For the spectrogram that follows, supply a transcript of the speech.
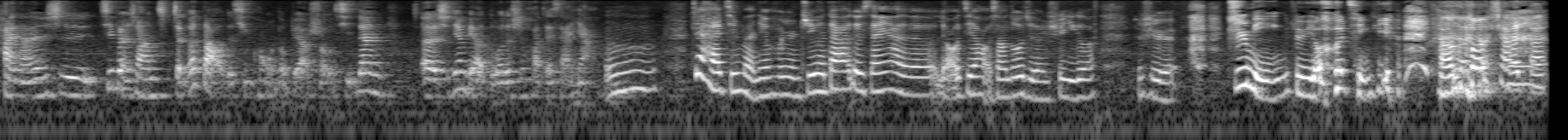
海南是基本上整个岛的情况我都比较熟悉，但。呃，时间比较多的是花在三亚。嗯，这还其实蛮颠覆认知，因为大家对三亚的了解好像都觉得是一个就是知名旅游景点，阳光沙滩，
